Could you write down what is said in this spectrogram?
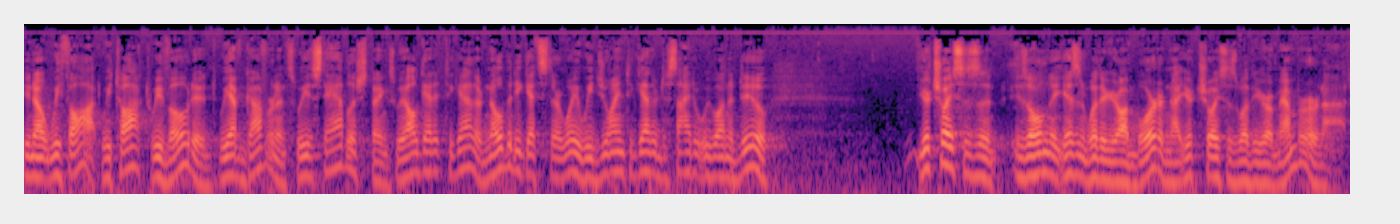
You know, we thought, we talked, we voted, we have governance, we establish things, we all get it together. Nobody gets their way. We join together, decide what we want to do. Your choice isn't, is only, isn't whether you're on board or not. Your choice is whether you're a member or not.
